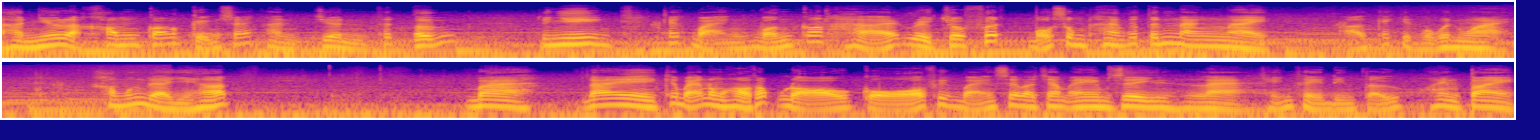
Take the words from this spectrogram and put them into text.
hình như là không có kiểm soát hành trình thích ứng. Tuy nhiên, các bạn vẫn có thể retrofit bổ sung thêm cái tính năng này ở các dịch vụ bên ngoài. Không vấn đề gì hết. Và đây cái bản đồng hồ tốc độ của phiên bản C300 AMG là hiển thị điện tử hoàn toàn.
